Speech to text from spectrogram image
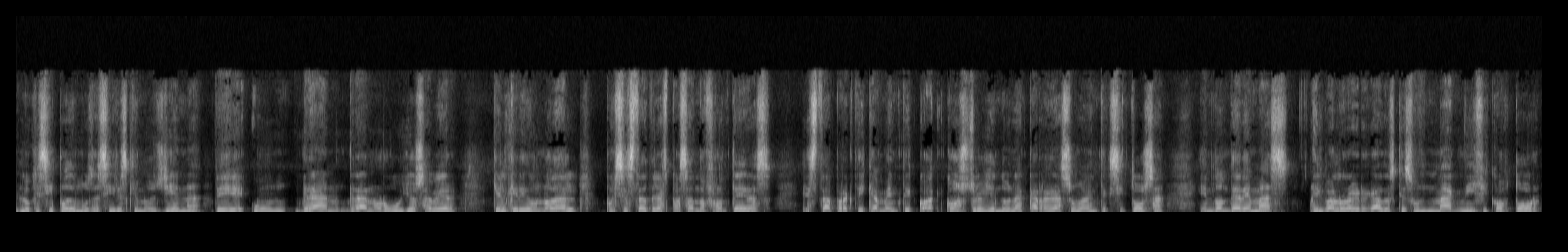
lo que sí podemos decir es que nos llena de un gran, gran orgullo saber que el querido Nodal pues está traspasando fronteras, está prácticamente construyendo una carrera sumamente exitosa, en donde además el valor agregado es que es un magnífico autor,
